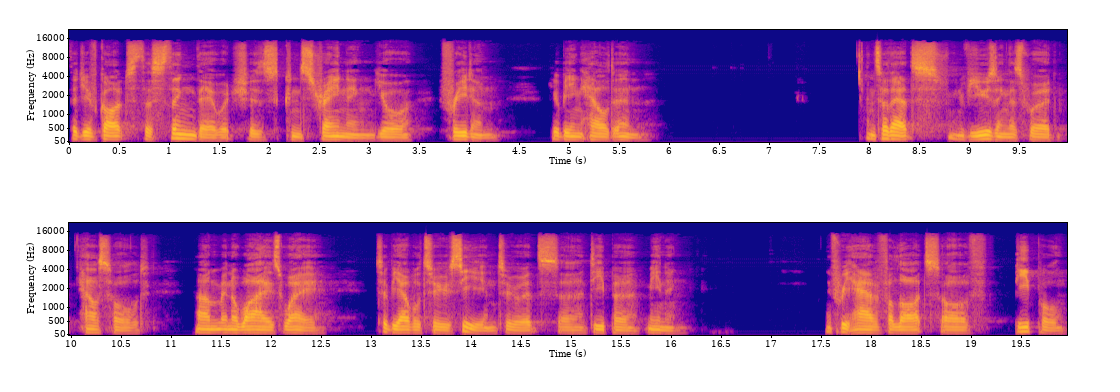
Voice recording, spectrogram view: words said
that you've got this thing there which is constraining your freedom. You're being held in. And so that's using this word household um, in a wise way to be able to see into its uh, deeper meaning. If we have a lot of people,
